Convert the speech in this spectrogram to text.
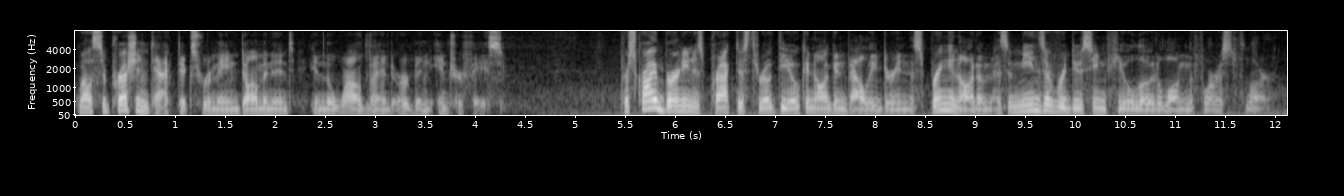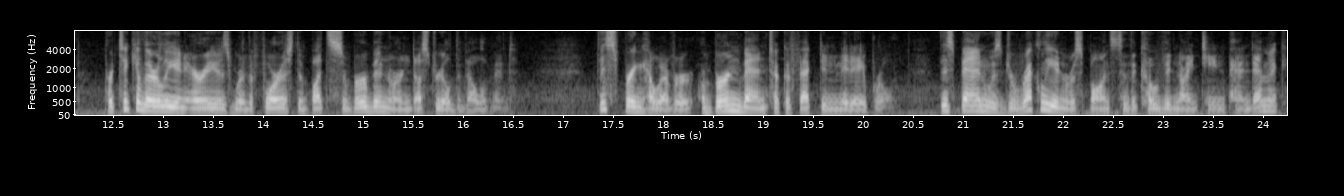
while suppression tactics remain dominant in the wildland-urban interface. Prescribed burning is practiced throughout the Okanagan Valley during the spring and autumn as a means of reducing fuel load along the forest floor, particularly in areas where the forest abuts suburban or industrial development. This spring, however, a burn ban took effect in mid-April. This ban was directly in response to the COVID-19 pandemic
